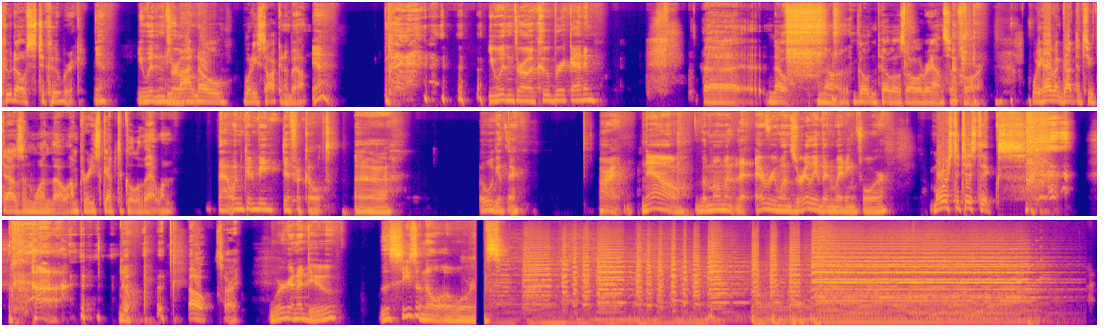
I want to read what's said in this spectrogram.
kudos to Kubrick. Yeah. You wouldn't He throw might know what he's talking about. Yeah. You wouldn't throw a Kubrick at him? Uh, no, no, golden pillows all around so far. We haven't got to 2001 though. I'm pretty skeptical of that one. That one could be difficult. Uh, but we'll get there. All right. Now, the moment that everyone's really been waiting for. More statistics. Ha! No, Oh, sorry. we're going to do the seasonal awards.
